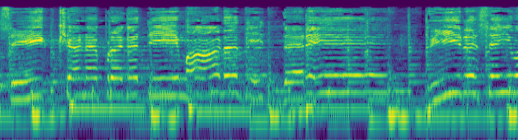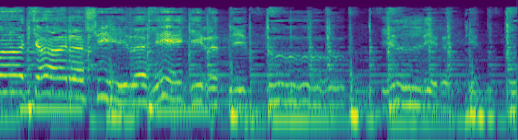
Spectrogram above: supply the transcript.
ಶಿಕ್ಷಣ ಪ್ರಗತಿ ಮಾಡದಿದ್ದರೆ ವೀರಶೈವಾಚಾರಶೀಲ ಹೇಗಿರುತ್ತಿತ್ತು? ಎಲ್ಲಿರುತ್ತಿತ್ತು?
